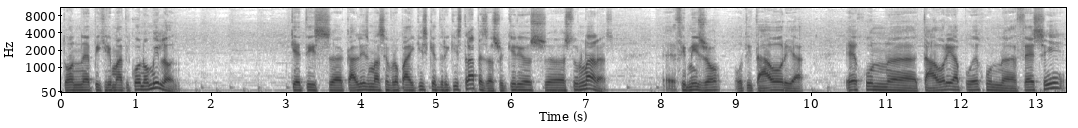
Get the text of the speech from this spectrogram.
των επιχειρηματικών ομίλων και της ε, καλής μας Ευρωπαϊκής Κεντρικής Τράπεζας, ο κύριος Στουρνάρας. θυμίζω ότι τα όρια έχουν ε, τα όρια που έχουν ε, θέσει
